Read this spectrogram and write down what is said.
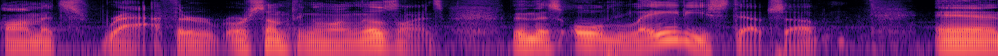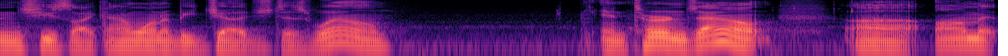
Ammit's wrath, or or something along those lines." Then this old lady steps up, and she's like, "I want to be judged as well." And turns out, uh, Ammit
